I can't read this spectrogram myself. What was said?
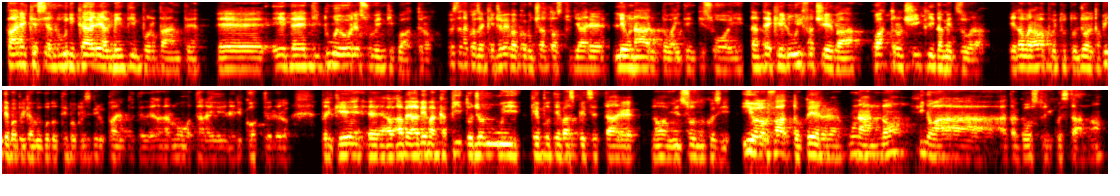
pare che sia l'unica realmente importante eh, ed è di due ore su 24. Questa è una cosa che già aveva cominciato a studiare Leonardo ai tempi suoi, tant'è che lui faceva quattro cicli da mezz'ora e lavorava poi tutto il giorno. Capite poi perché aveva avuto tempo per sviluppare la ruota, l'elicottero, perché eh, aveva capito già lui che poteva spezzettare no, il sonno così. Io l'ho fatto per un anno, fino a, ad agosto di quest'anno,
